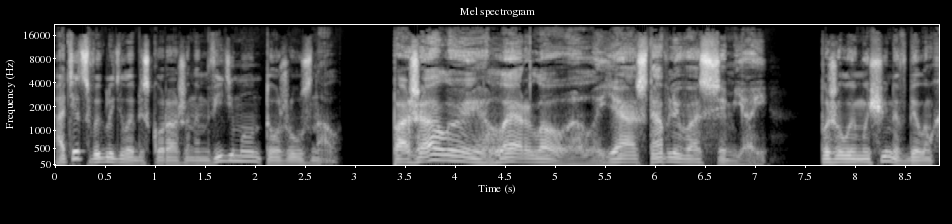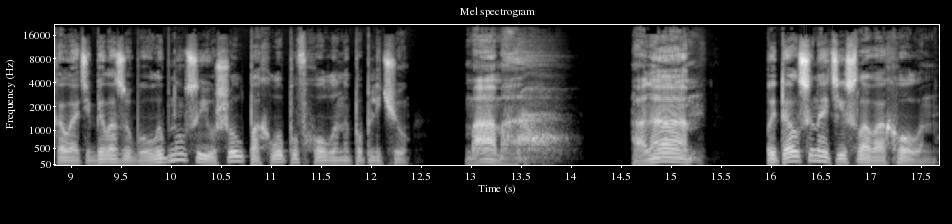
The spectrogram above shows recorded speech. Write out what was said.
Отец выглядел обескураженным, видимо, он тоже узнал. «Пожалуй, Лэр Лоуэлл, я оставлю вас с семьей», Пожилой мужчина в белом халате белозубо улыбнулся и ушел, похлопав Холлана по плечу. «Мама... Она...» Пытался найти слова Холлан.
